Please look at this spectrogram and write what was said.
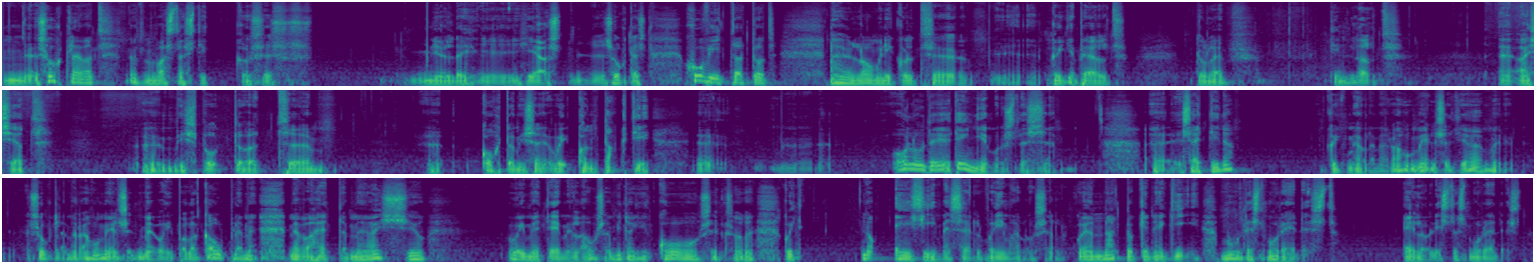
Mm, suhtlevad, nad on vastastikuses nii-öelda heast suhtest huvitatud. loomulikult kõigepealt tuleb kindlalt äh, asjad, äh, mis puutuvad kohtumise või kontakti olude ja tingimustesse sätida. kõik me oleme rahumeelsed ja suhtleme rahumeelselt, me võib-olla kaupleme, me vahetame asju või me teeme lausa midagi koos, eks ole, kuid no esimesel võimalusel, kui on natukenegi muudest muredest, elulistest muredest,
